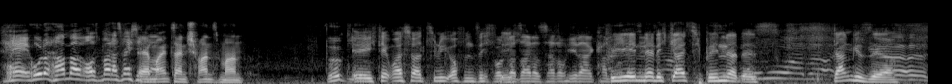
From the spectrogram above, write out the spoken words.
Hey, hol den Hammer raus, Mann, das möchte ich Er meint seinen Schwanz, Mann. Wirklich? ich denke mal, es war ziemlich Ich wollte offensichtlich. gerade sagen, das hat auch jeder erkannt. Für jeden, der nicht geistig behindert ist. Danke sehr.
